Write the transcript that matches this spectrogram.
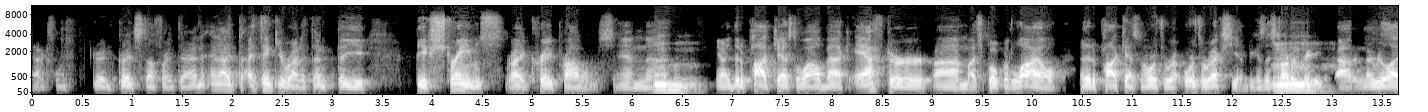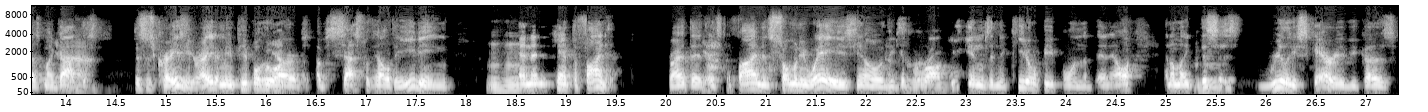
Excellent. Great, great stuff right there. And, and I, I think you're right. I think the, the extremes, right, create problems. And, uh, mm-hmm. you know, I did a podcast a while back after um, I spoke with Lyle. I did a podcast on ortho- orthorexia because I started mm. reading about it and I realized, my yeah. God, this, this is crazy, right? I mean, people who are obsessed with healthy eating mm-hmm. and then can't define it, right? That yeah. It's defined in so many ways. You know, get the raw vegans and the keto people and the, and all. And I'm like, mm-hmm. this is really scary because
